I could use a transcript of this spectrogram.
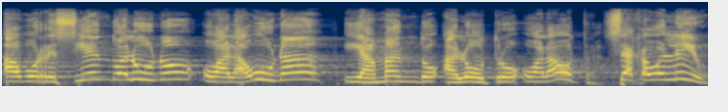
aborreciendo al uno o a la una y amando al otro o a la otra. Se acabó el lío.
